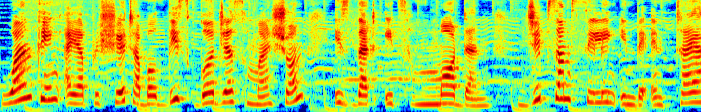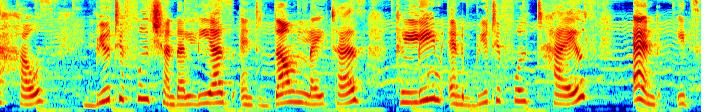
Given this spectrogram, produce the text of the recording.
One thing I appreciate about this gorgeous mansion is that it's modern. Gypsum ceiling in the entire house, beautiful chandeliers and downlighters, clean and beautiful tiles, and it's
